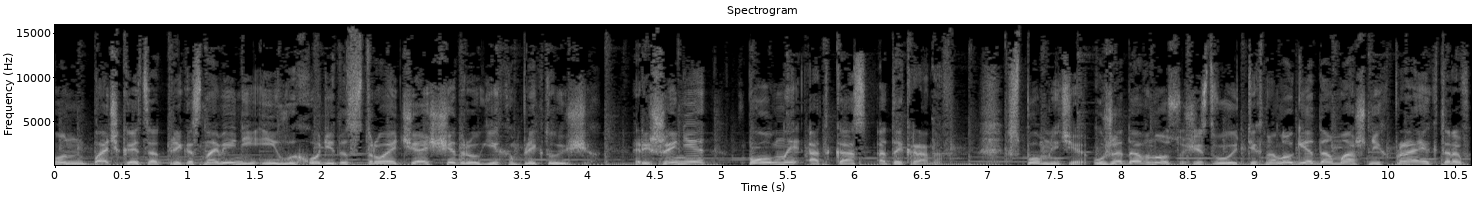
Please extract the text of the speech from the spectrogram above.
Он пачкается от прикосновений и выходит из строя чаще других комплектующих. Решение – полный отказ от экранов. Вспомните, уже давно существует технология домашних проекторов,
